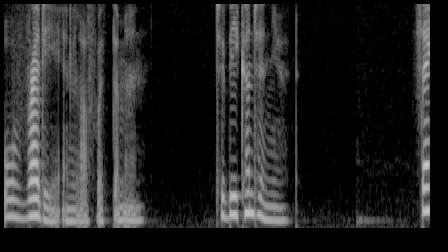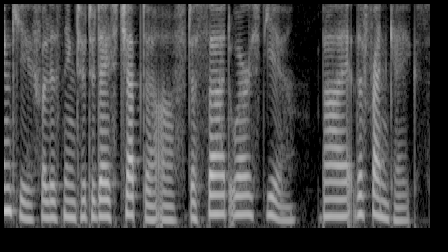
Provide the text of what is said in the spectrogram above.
already in love with the man. To be continued. Thank you for listening to today's chapter of The Third Worst Year by TheFrancakes,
